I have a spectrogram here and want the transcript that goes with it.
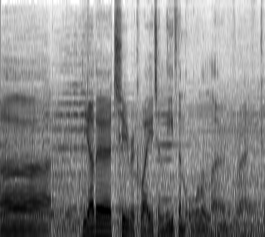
Uh, the other two require you to leave them all alone. Right. Okay.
